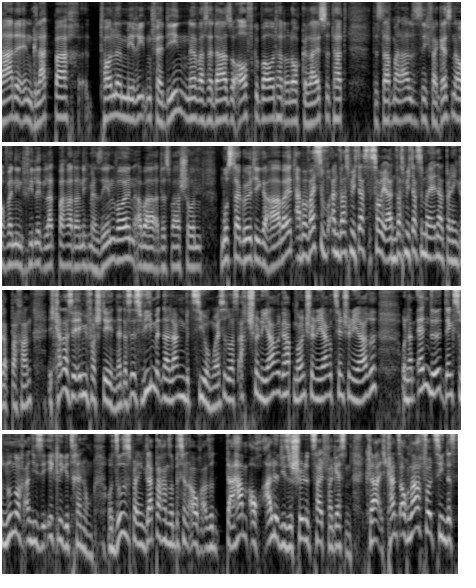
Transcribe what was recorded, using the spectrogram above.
gerade in Gladbach tolle Meriten verdient, ne, was er da so aufgebaut hat und auch geleistet hat. Das darf man alles nicht vergessen, auch wenn ihn viele Gladbacher dann nicht mehr sehen wollen. Aber das war schon mustergültige Arbeit. Aber weißt du, an was mich das, sorry, an was mich das immer erinnert bei den Gladbachern? Ich kann das ja irgendwie verstehen. Ne? Das ist wie mit einer langen Beziehung. Weißt du, du hast acht schöne Jahre gehabt, neun schöne Jahre, zehn schöne Jahre. Und am Ende denkst du nur noch an diese eklige Trennung. Und so ist es bei den Gladbachern so ein bisschen auch. Also da haben auch alle diese schöne Zeit vergessen. Klar, ich kann es auch nachvollziehen, dass,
